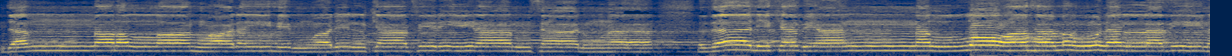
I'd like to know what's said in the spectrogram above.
دمر الله عليهم وللكافرين أمثالها. ذلك بأن الله مولى الذين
